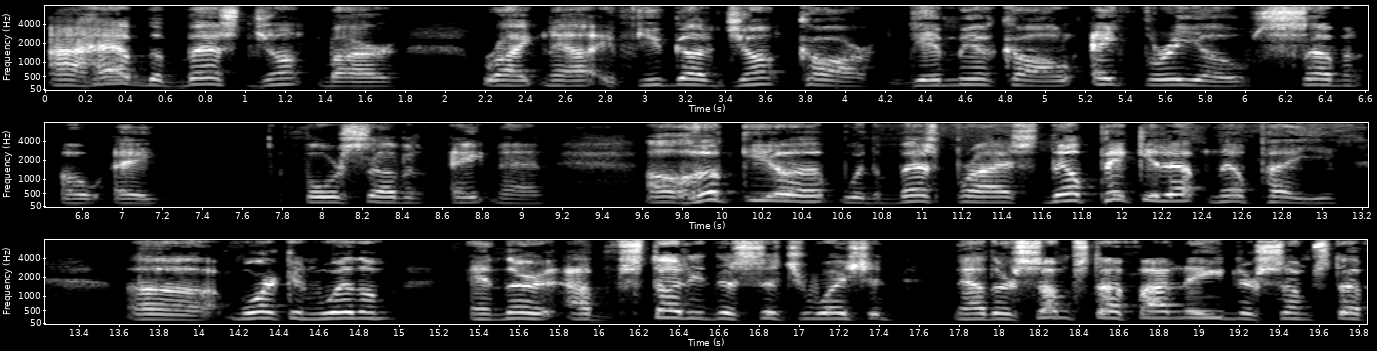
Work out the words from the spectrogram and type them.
I have the best junk buyer right now. If you've got a junk car, give me a call, 830-708-4789. I'll hook you up with the best price. They'll pick it up and they'll pay you. Uh, working with them and they're, I've studied this situation. Now there's some stuff I need. There's some stuff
